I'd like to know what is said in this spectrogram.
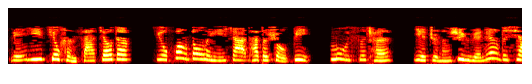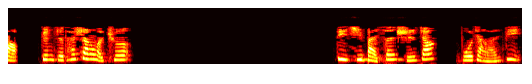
连依就很撒娇的又晃动了一下他的手臂，穆思辰也只能是原谅的笑。跟着他上了车。第七百三十章播讲完毕。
